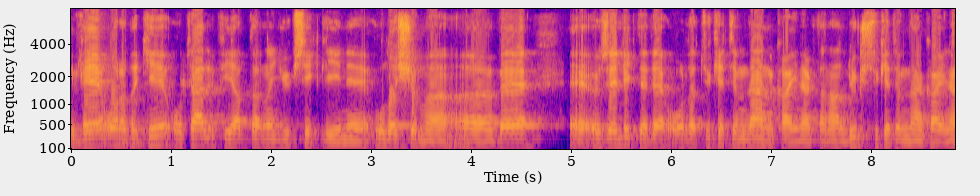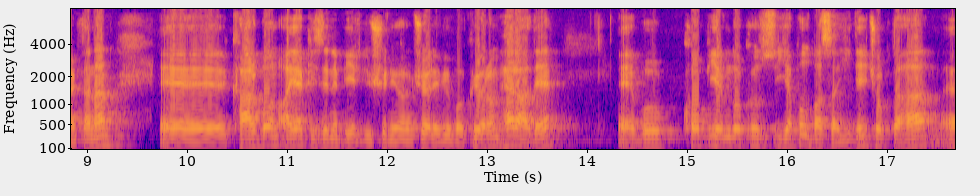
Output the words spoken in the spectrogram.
Ve oradaki otel fiyatlarının yüksekliğini, ulaşımı e, ve e, özellikle de orada tüketimden kaynaklanan, lüks tüketimden kaynaklanan e, karbon ayak izini bir düşünüyorum. Şöyle bir bakıyorum. Herhalde e, bu COP29 yapılmasaydı çok daha e,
